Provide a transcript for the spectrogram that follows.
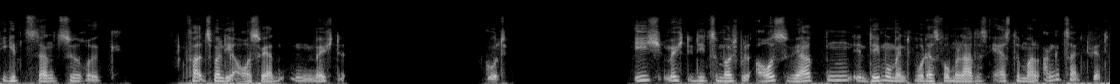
Die gibt's dann zurück, falls man die auswerten möchte. Gut. Ich möchte die zum Beispiel auswerten in dem Moment, wo das Formular das erste Mal angezeigt wird,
